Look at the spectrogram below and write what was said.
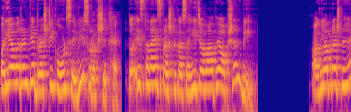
पर्यावरण के दृष्टिकोण से भी सुरक्षित है। तो इस तरह इस प्रश्न का सही जवाब है ऑप्शन बी। अगला प्रश्न है,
